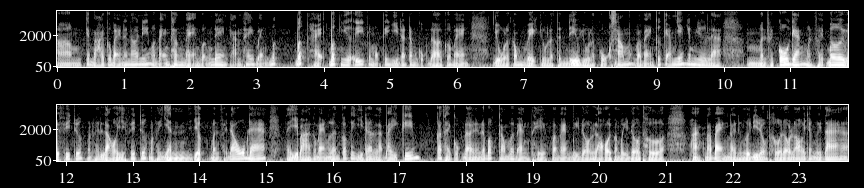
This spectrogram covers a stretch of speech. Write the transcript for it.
um, cái bài của bạn nó nói nếu mà bản thân bạn vẫn đang cảm thấy bạn bất bất hại, bất như ý với một cái gì đó trong cuộc đời của bạn. Dù là công việc, dù là tình yêu, dù là cuộc sống, và bạn cứ cảm giác giống như là mình phải cố gắng, mình phải bơi về phía trước, mình phải lội về phía trước, mình phải giành giật, mình phải đấu đá. Tại vì bài của bạn lên có cái gì đó là bảy kiếm. Có thể cuộc đời này nó bất công với bạn thiệt và bạn bị đổ lỗi và bị đổ thừa, hoặc là bạn là người đi đổ thừa, đổ lỗi cho người ta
